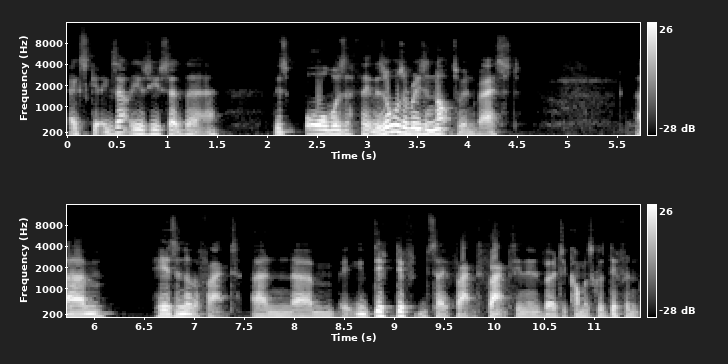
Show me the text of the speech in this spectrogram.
execute exactly as you said there. There's always a thing. There's always a reason not to invest. Um, here's another fact, and um, diff, diff, say fact, fact in inverted commas, because different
